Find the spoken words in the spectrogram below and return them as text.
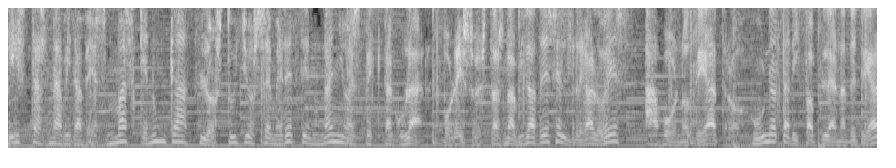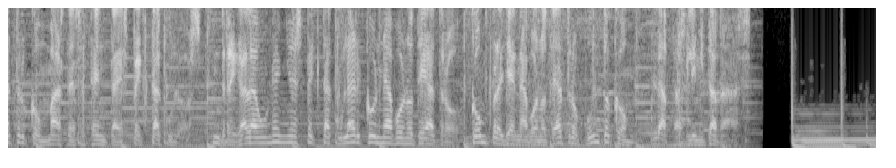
Estas navidades, más que nunca, los tuyos se merecen un año espectacular. Por eso estas navidades el regalo es Abono Teatro, una tarifa plana de teatro con más de 70 espectáculos. Regala un año espectacular con Abono Teatro. Compra ya en abonoteatro.com, plazas limitadas.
